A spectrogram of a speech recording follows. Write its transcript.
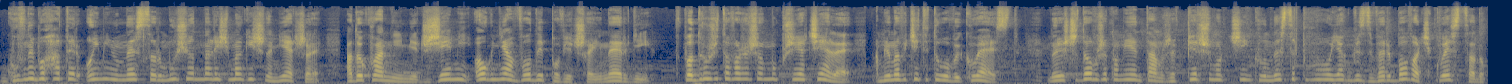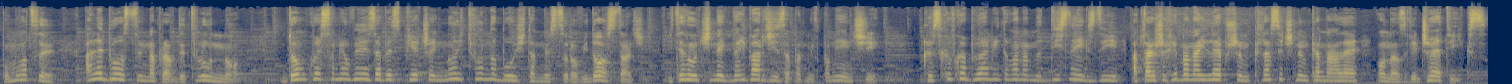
Główny bohater o imieniu Nestor musi odnaleźć magiczne miecze, a dokładniej miecz ziemi, ognia, wody, powietrza i energii. Podróży towarzyszą mu przyjaciele, a mianowicie tytułowy quest. No jeszcze dobrze pamiętam, że w pierwszym odcinku Nestor próbował jakby zwerbować questa do pomocy, ale było z tym naprawdę trudno. Dom questa miał wiele zabezpieczeń, no i trudno było się tam Nestorowi dostać. I ten odcinek najbardziej zapadł mi w pamięci. Kreskówka była emitowana na Disney XD, a także chyba najlepszym klasycznym kanale o nazwie Jetix.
